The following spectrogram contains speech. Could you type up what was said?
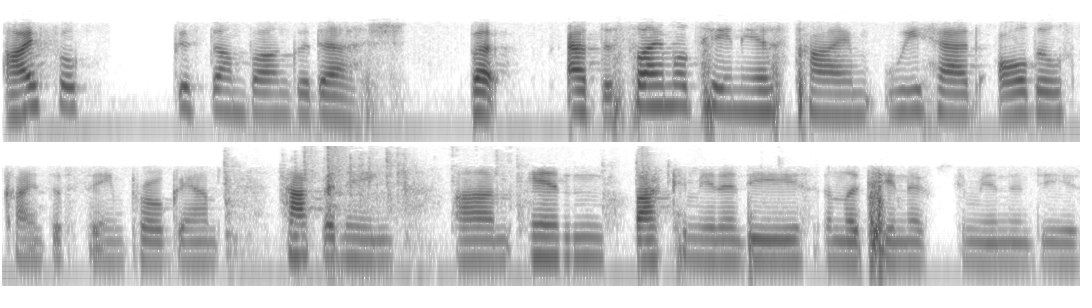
I focused on Bangladesh, but at the simultaneous time, we had all those kinds of same programs happening um, in Black communities and Latinx communities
